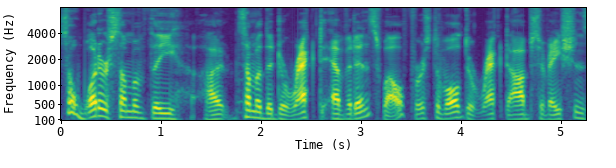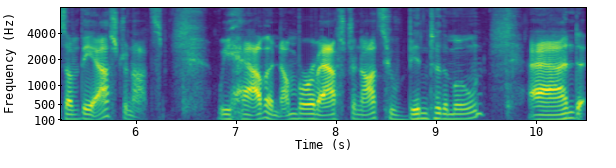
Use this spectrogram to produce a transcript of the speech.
So what are some of the uh, some of the direct evidence? Well, first of all, direct observations of the astronauts. We have a number of astronauts who've been to the moon and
